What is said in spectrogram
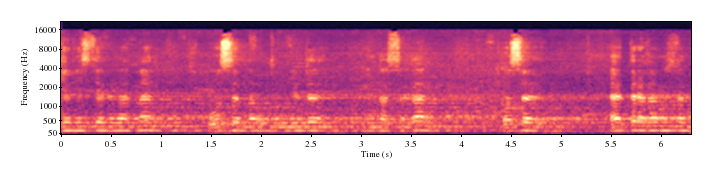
жерлестердің атынан осы мынау турнирді ұйымдастырған осы әбдір ағамыздың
